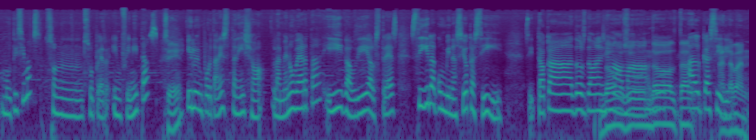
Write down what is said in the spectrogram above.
moltíssimes, són super infinites Sí. i lo important és tenir això, la ment oberta i gaudir els tres, sigui la combinació que sigui. Si toca dos dones i un Dos, home, un, dos, tal... el que sigui. Endavant.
